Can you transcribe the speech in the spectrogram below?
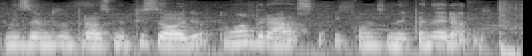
Nos vemos no próximo episódio. Um abraço e continue peneirando.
